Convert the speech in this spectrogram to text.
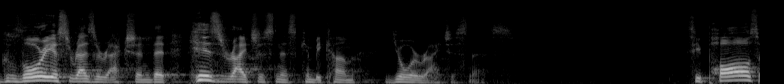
glorious resurrection, that his righteousness can become your righteousness. See, Paul's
